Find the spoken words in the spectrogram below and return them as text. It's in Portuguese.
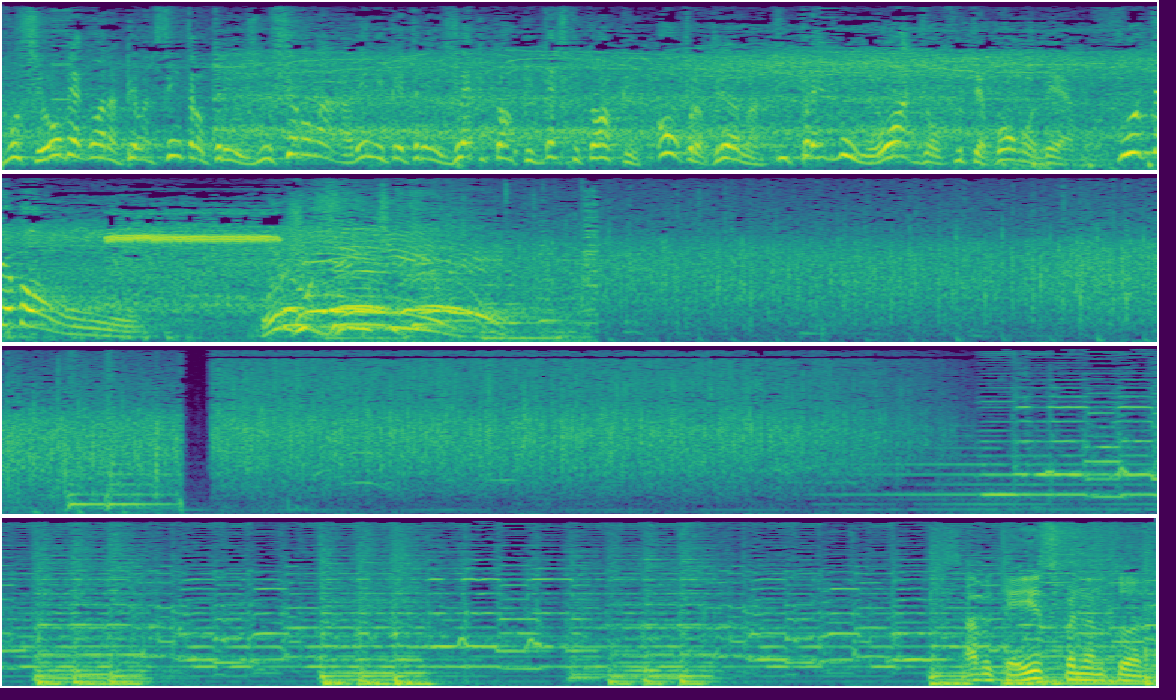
Você ouve agora pela Central 3, no celular, MP3, laptop, desktop, um programa que prega o ódio ao futebol moderno. Futebol! Urgente! Sabe o que é isso, Fernando Toro?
